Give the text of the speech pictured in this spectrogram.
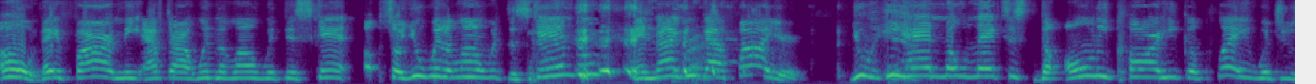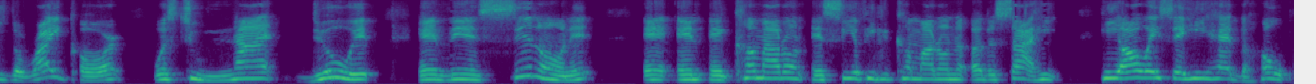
Oh, they fired me after I went along with this scan. Oh, so you went along with the scandal and now you right. got fired. You he yeah. had no legs. The only card he could play, which was the right card, was to not do it and then sit on it and, and, and come out on and see if he could come out on the other side. He he always said he had the hope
